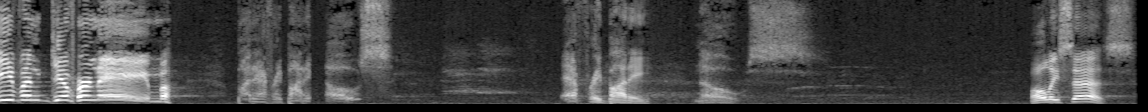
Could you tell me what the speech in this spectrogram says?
even give her name. But everybody knows. Everybody knows. All he says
